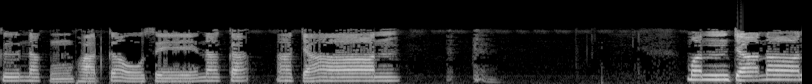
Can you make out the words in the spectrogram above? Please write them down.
คือนักผาดเก้าเสนากะ อาจารย์ มันจะนาน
